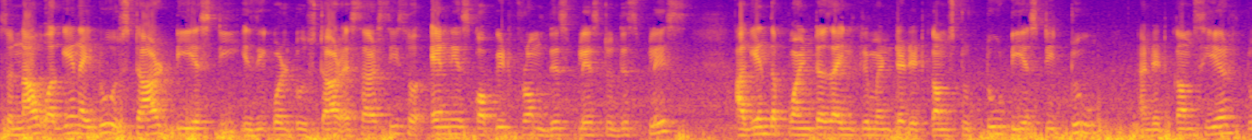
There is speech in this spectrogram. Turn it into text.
So now again I do star DST is equal to star SRC so N is copied from this place to this place. Again the pointers are incremented. It comes to 2 DST2 and it comes here to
